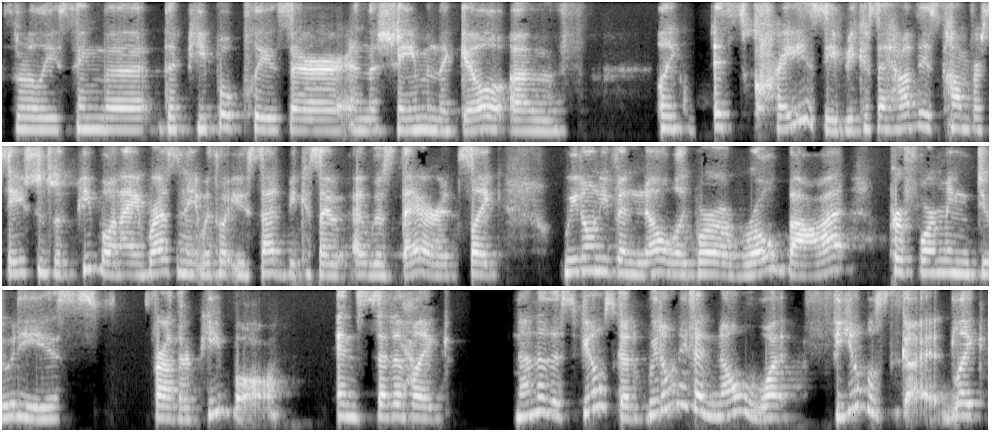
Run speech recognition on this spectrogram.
So releasing the the people pleaser and the shame and the guilt of like it's crazy because I have these conversations with people and I resonate with what you said because I, I was there. It's like we don't even know, like we're a robot performing duties for other people instead of like none of this feels good. We don't even know what feels good. Like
